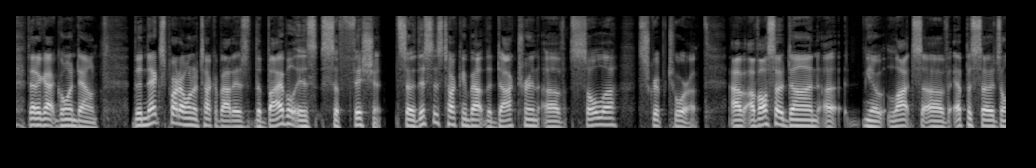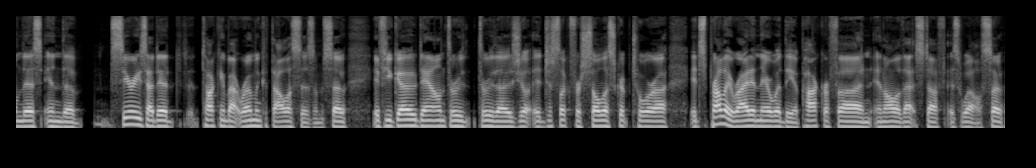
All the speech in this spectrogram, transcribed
that I got going down. The next part I want to talk about is the Bible is sufficient. So this is talking about the doctrine of sola scriptura. I've, I've also done uh, you know lots of episodes on this in the series I did talking about Roman Catholicism. So if you go down through through those, you'll just look for sola scriptura. It's probably right in there with the apocrypha and, and all of that stuff as well. So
